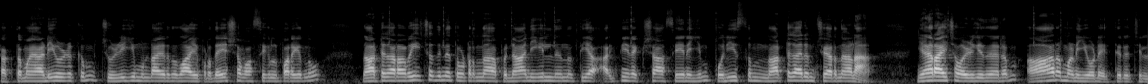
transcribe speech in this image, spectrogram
ശക്തമായ അടിയൊഴുക്കും ചുഴിയും ഉണ്ടായിരുന്നതായി പ്രദേശവാസികൾ പറയുന്നു. നാട്ടുകാർ അറിയിച്ചതിനെ തുടർന്ന് പുനാനിയിൽ നിന്നെത്തിയ അഗ്നിരക്ഷാ സേനയും പോലീസും നാട്ടുകാരും ചേർന്നാണ് ഞായറാഴ്ച വൈകുന്നേരം ആറ് മണിയോടെ തിരച്ചിൽ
